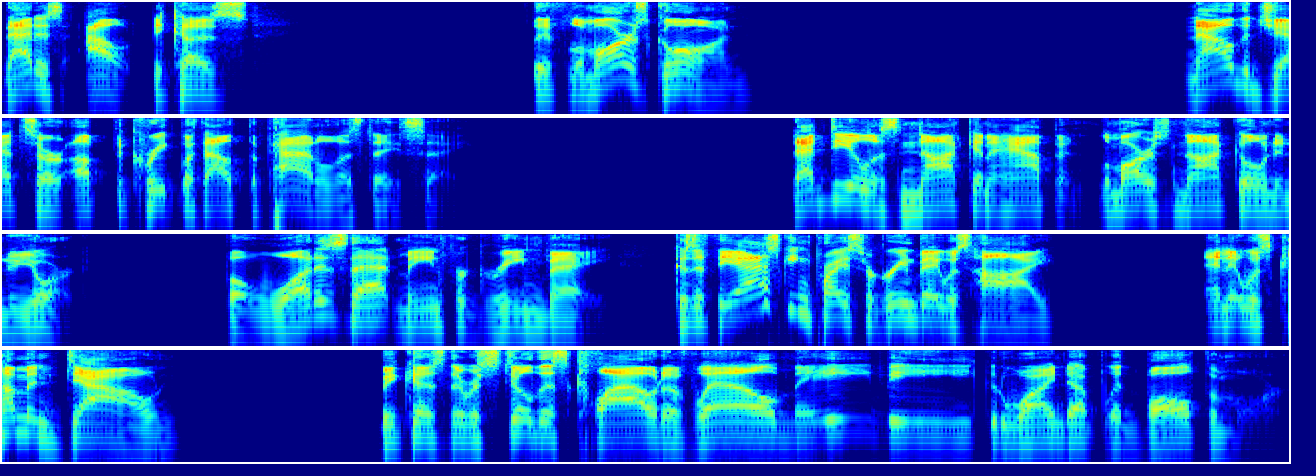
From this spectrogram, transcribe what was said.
That is out because if Lamar's gone, now the Jets are up the creek without the paddle, as they say. That deal is not going to happen. Lamar's not going to New York. But what does that mean for Green Bay? Because if the asking price for Green Bay was high and it was coming down because there was still this cloud of, well, maybe he could wind up with Baltimore.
